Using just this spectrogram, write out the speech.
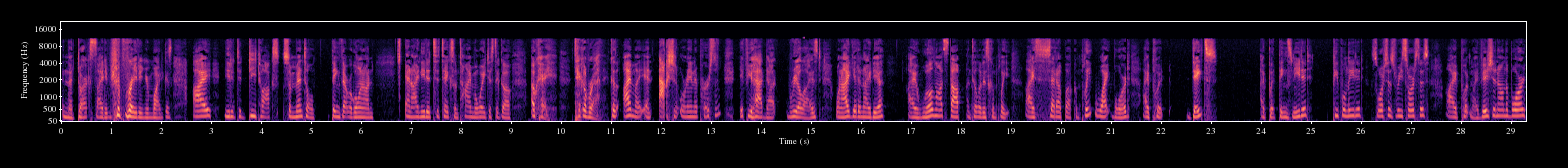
in the dark side of your brain and your mind. Because I needed to detox some mental things that were going on, and I needed to take some time away just to go, okay, take a breath. Because I'm a, an action oriented person. If you had not realized, when I get an idea, I will not stop until it is complete. I set up a complete whiteboard. I put dates. I put things needed people needed, sources, resources. I put my vision on the board.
